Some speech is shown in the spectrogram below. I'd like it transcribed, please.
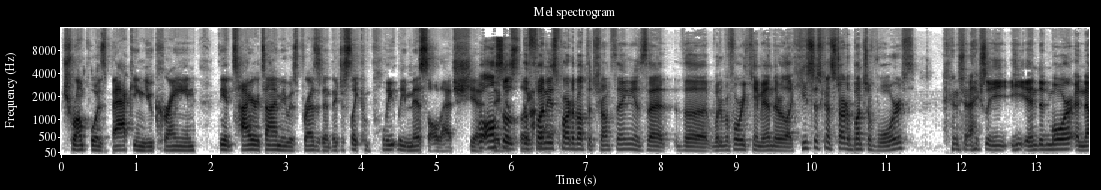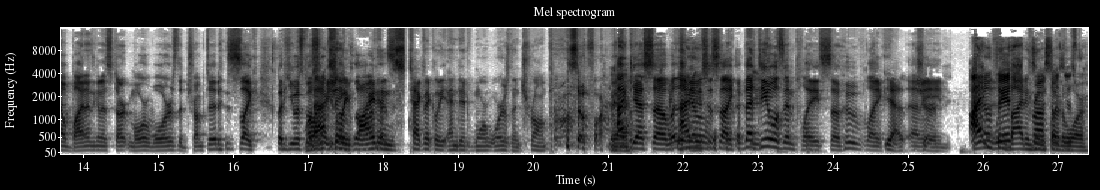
Trump was backing Ukraine the entire time he was president. They just like completely miss all that shit. Well, also just, the like, funniest part about the Trump thing is that the what before he came in, they were like, he's just going to start a bunch of wars. And actually, he ended more, and now Biden's going to start more wars than Trump did. It's like, but he was Well, supposed to actually, be the one Biden's technically ended more wars than Trump so far. Yeah. I guess so, but I I mean, it's just like that deal was in place. So who, like, Yeah, I sure. mean, I, I don't think Biden's going to start a was just- war.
